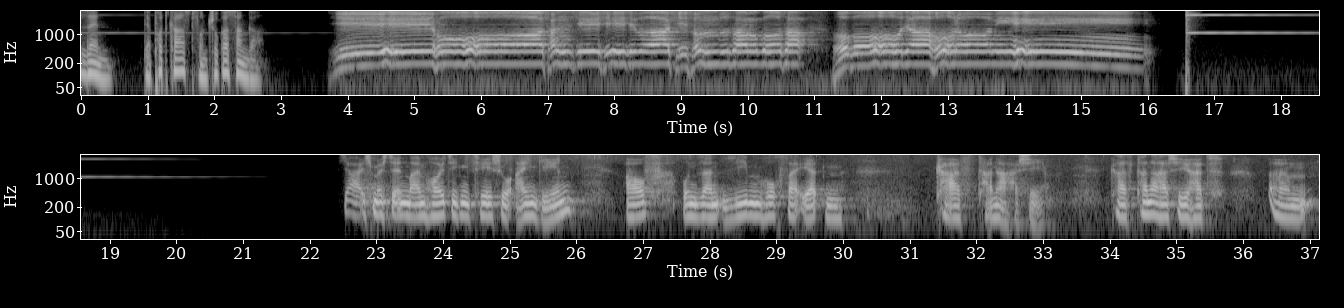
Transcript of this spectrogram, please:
Zen, der Podcast von Choka Sangha. Ja, ich möchte in meinem heutigen Teeshow eingehen auf unseren lieben, hochverehrten Kas Tanahashi. Kas Tanahashi hat ähm,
